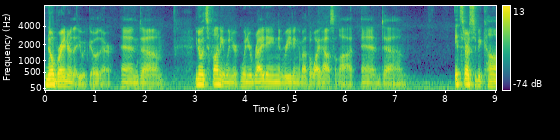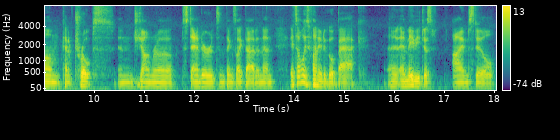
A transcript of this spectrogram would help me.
no brainer that you would go there. And, um, you know, it's funny when you're when you're writing and reading about the White House a lot, and um, it starts to become kind of tropes and genre standards and things like that. And then it's always funny to go back and, and maybe just I'm still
